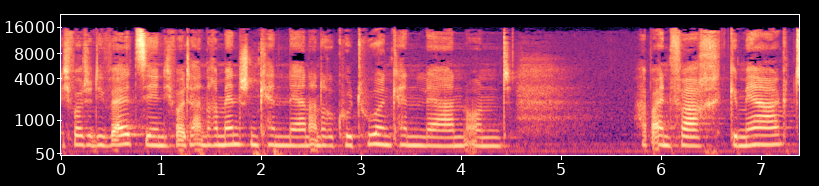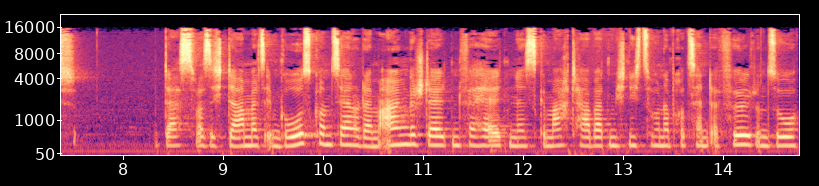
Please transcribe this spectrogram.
ich wollte die Welt sehen, ich wollte andere Menschen kennenlernen, andere Kulturen kennenlernen und habe einfach gemerkt, das, was ich damals im Großkonzern oder im Angestelltenverhältnis gemacht habe, hat mich nicht zu 100 Prozent erfüllt. Und so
